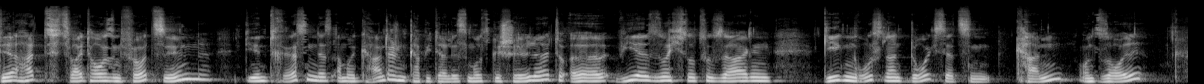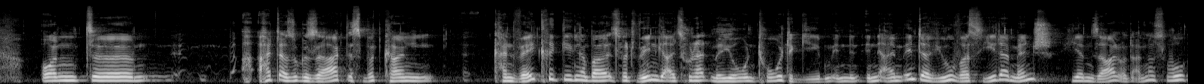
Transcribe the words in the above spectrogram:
Der hat 2014 die Interessen des amerikanischen Kapitalismus geschildert, äh, wie er sich sozusagen gegen Russland durchsetzen kann und soll. Und äh, hat also gesagt, es wird kein, kein Weltkrieg geben, aber es wird weniger als 100 Millionen Tote geben. In, in einem Interview, was jeder Mensch hier im Saal und anderswo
